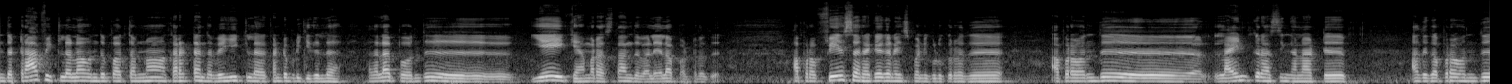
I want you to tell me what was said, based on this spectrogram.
இந்த டிராஃபிக்லலாம் வந்து பார்த்தோம்னா கரெக்டாக அந்த வெஹிக்கிளை கண்டுபிடிக்குது இல்லை? அதெல்லாம் இப்போ வந்து ஏஐ கேமராஸ் தான் அந்த வேலையெல்லாம் பண்ணுறது அப்புறம் ஃபேஸை ரெக்கக்னைஸ் பண்ணி கொடுக்குறது. அப்புறம் வந்து லைன் கிராசிங் அலாட்டு அதுக்கப்புறம் வந்து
